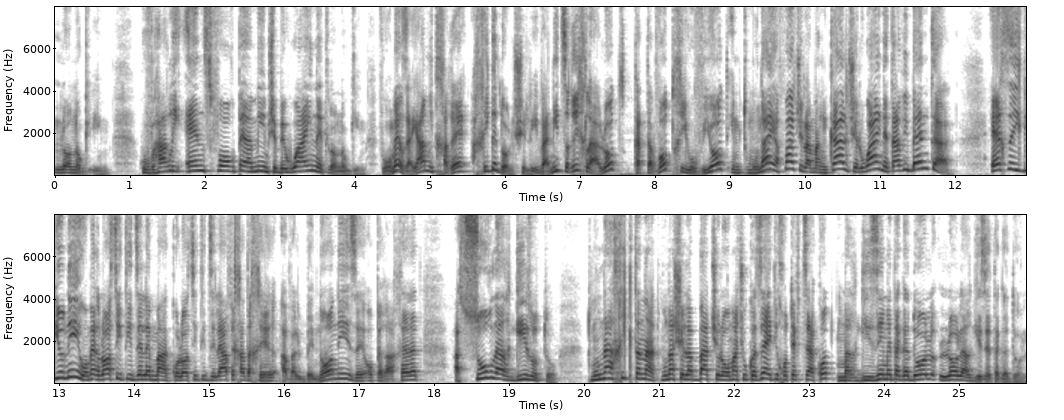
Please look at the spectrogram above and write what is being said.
לא נוגעים. הובהר לי אין ספור פעמים שבוויינט לא נוגעים. והוא אומר, זה היה המתחרה הכי גדול שלי, ואני צריך להעלות כתבות חיוביות עם תמונה יפה של המנכ"ל של וויינט, אבי בנטל. איך זה הגיוני? הוא אומר, לא עשיתי את זה למאקו, לא עשיתי את זה לאף אחד אחר, אבל בנוני זה אופרה אחרת, אסור להרגיז אותו. תמונה הכי קטנה, תמונה של הבת שלו או משהו כזה, הייתי חוטף צעקות, מרגיזים את הגדול, לא להרגיז את הגדול.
